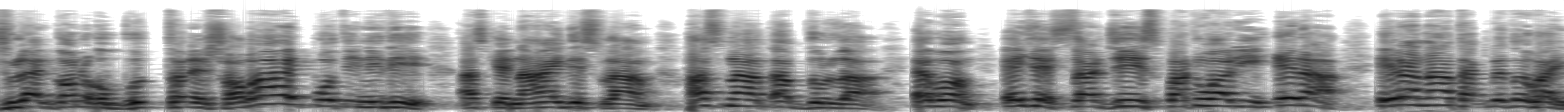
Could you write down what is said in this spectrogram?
জুলাই গণ অভ্যুত্থানে সবাই প্রতিনিধি, আজকে নাহিদ ইসলাম, হাসনাত আব্দুল্লাহ এবং এই যে সার্জিস পাটোয়ারি, এরা এরা না থাকলে তো ভাই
